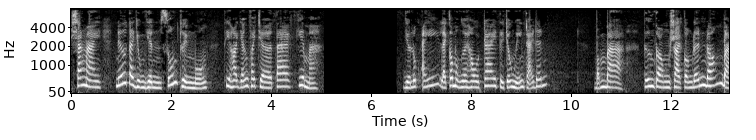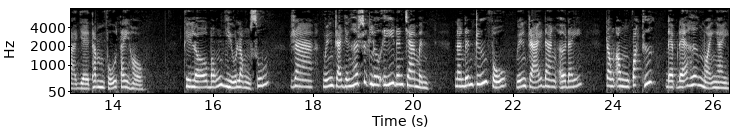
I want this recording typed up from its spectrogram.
Sáng mai, nếu ta dùng dình xuống thuyền muộn, thì họ vẫn phải chờ ta kia mà. Vừa lúc ấy, lại có một người hầu trai từ chỗ Nguyễn Trãi đến. Bẩm bà, Tướng công sai con đến đón bà về thăm phủ Tây Hồ. Thì lộ bỗng dịu lòng xuống, ra Nguyễn Trãi vẫn hết sức lưu ý đến cha mình. Nàng đến trướng phủ, Nguyễn Trãi đang ở đấy. Trong ông quắc thước, đẹp đẽ hơn mọi ngày.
